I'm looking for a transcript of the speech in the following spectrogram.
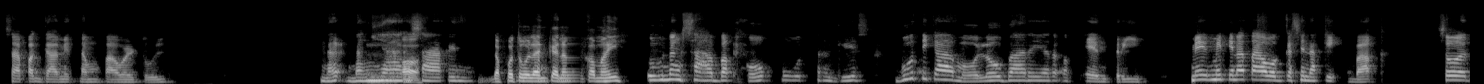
sa paggamit ng power tool. Na, nangyari Oh. sa akin Naputulan ka ng kamay. unang sabak ko, putragis. Buti ka mo, low barrier of entry. May, may tinatawag kasi na kickback. So,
